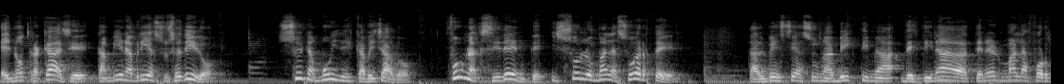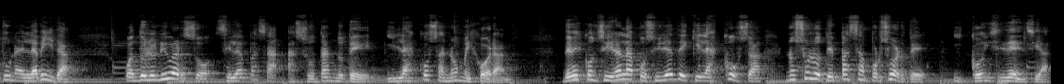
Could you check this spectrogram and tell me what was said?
en otra calle también habría sucedido. Suena muy descabellado. Fue un accidente y solo mala suerte. Tal vez seas una víctima destinada a tener mala fortuna en la vida. Cuando el universo se la pasa azotándote y las cosas no mejoran, debes considerar la posibilidad de que las cosas no solo te pasan por suerte y coincidencia,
